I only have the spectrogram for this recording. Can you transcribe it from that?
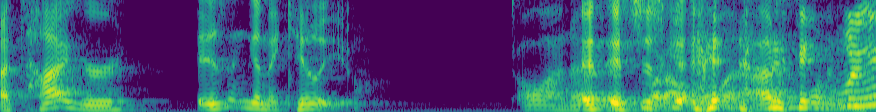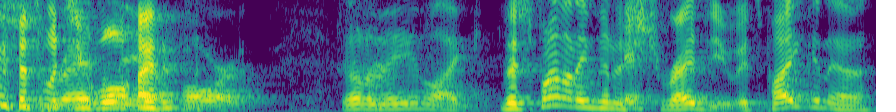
A tiger isn't gonna kill you. Oh, I know. It- it's just what gonna- want. I just want What do you to mean that's what you want? apart. You know what I mean? Like, It's probably not even gonna eh. shred you. It's probably gonna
